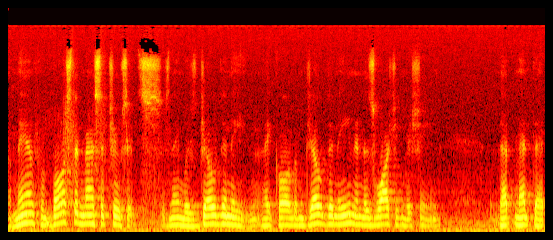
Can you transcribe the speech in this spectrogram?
a man from Boston, Massachusetts. His name was Joe Deneen. They called him Joe Deneen and his washing machine. That meant that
